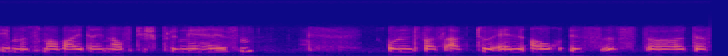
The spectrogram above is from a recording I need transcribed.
Dem müssen wir weiterhin auf die Sprünge helfen. Und was aktuell auch ist, ist, äh, dass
